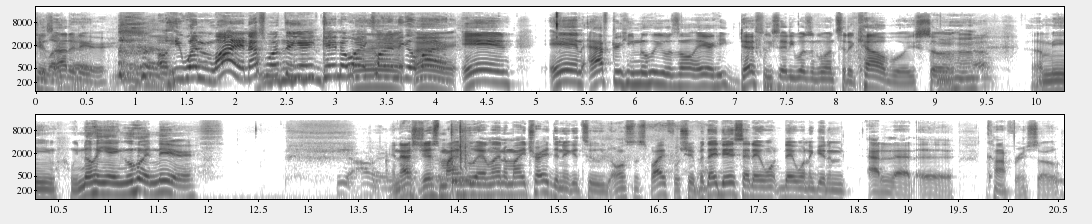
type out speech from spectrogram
nigga's like out of that. there. Oh, he wasn't lying. That's one thing. Ain't can't nobody call that Man, nigga lying. And and after he knew he was on air, he definitely said he wasn't going to the Cowboys. So Mm-hmm. I mean, we know he ain't going there. And that's just might who Atlanta might trade the nigga to on some spiteful shit. But they did say they want they want to get him out of that uh, conference. So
